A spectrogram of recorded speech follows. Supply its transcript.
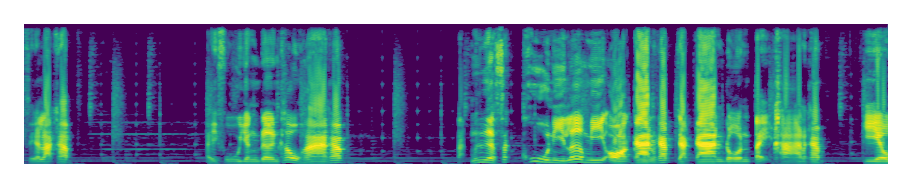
เสียหลักครับไอฟูยังเดินเข้าหาครับแต่เมื่อสักครู่นี้เริ่มมีออกอาการครับ จากการโดนเตะขานะครับ เกียว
